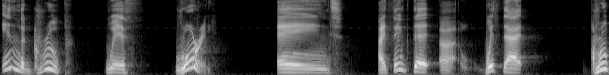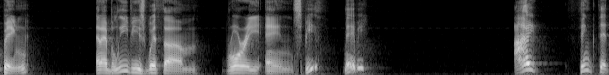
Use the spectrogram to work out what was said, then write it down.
in the group with Rory. And I think that uh, with that grouping, and I believe he's with um, Rory and Spieth, maybe. I think that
